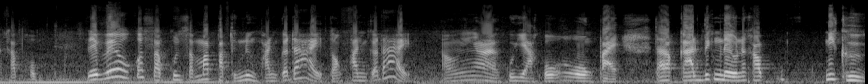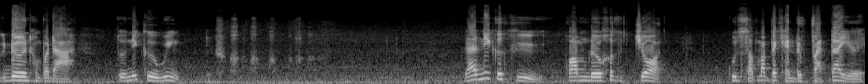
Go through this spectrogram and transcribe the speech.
นะครับผมเลเวลก็สับคุณสามารถปรับถึง 1,000 ก็ได้ 2,000 ก็ได้ เอาง่ายๆคุณอยากโกงก็โกงไป แต่การวิ่งเร็วนะครับ นี่คือเดินธรรมดา ตัวนี้คือวิ่ง และนี่ก็คือความเร็วขั้นสุดยอด คุณสามารถไปแข่งเดอะแฟตได้เลย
